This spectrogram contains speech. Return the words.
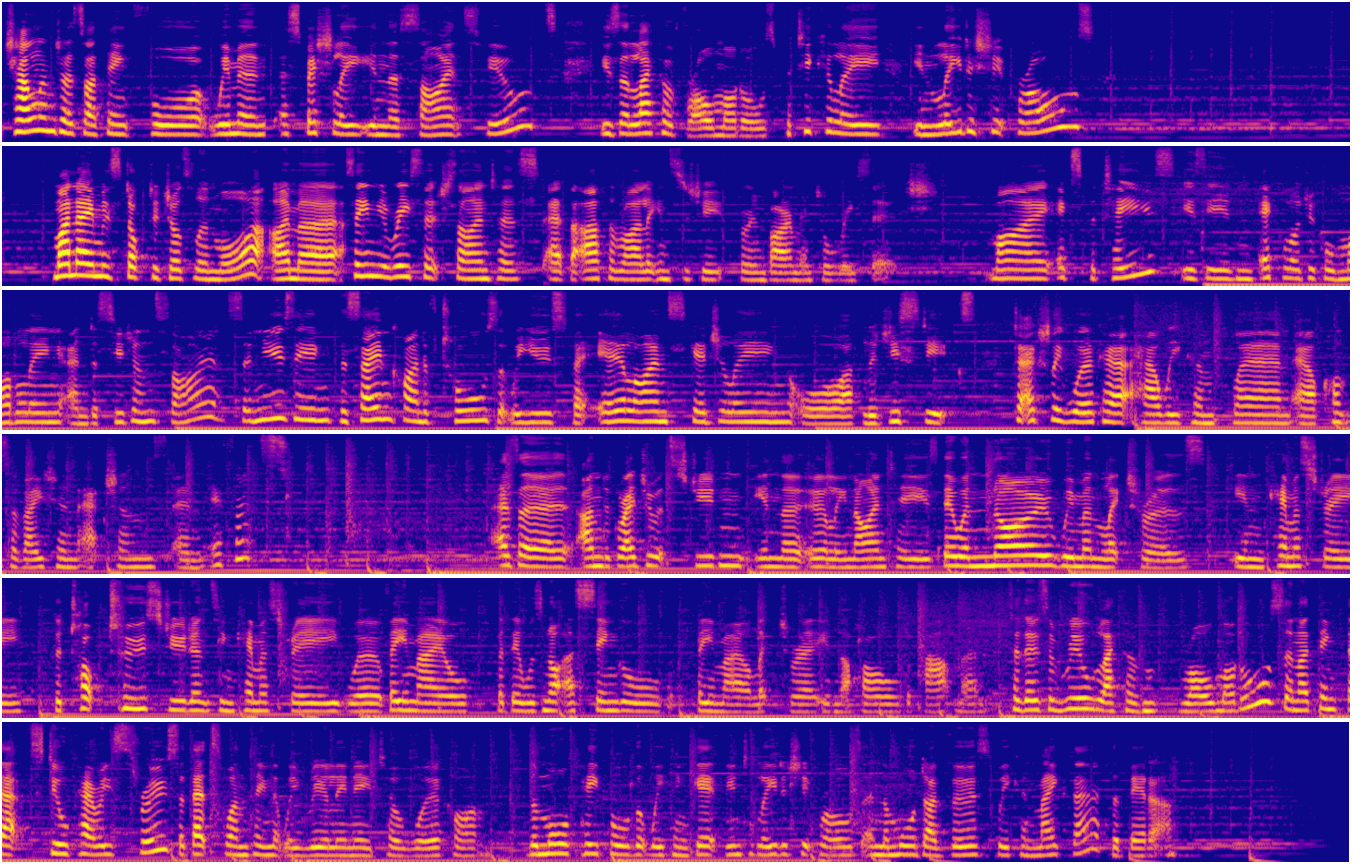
Challenges, I think, for women, especially in the science fields, is a lack of role models, particularly in leadership roles. My name is Dr. Jocelyn Moore. I'm a senior research scientist at the Arthur Rylah Institute for Environmental Research. My expertise is in ecological modelling and decision science and using the same kind of tools that we use for airline scheduling or logistics to actually work out how we can plan our conservation actions and efforts. As an undergraduate student in the early 90s, there were no women lecturers in chemistry. The top two students in chemistry were female, but there was not a single female lecturer in the whole department. So there's a real lack of role models, and I think that still carries through. So that's one thing that we really need to work on. The more people that we can get into leadership roles and the more diverse we can make that, the better.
